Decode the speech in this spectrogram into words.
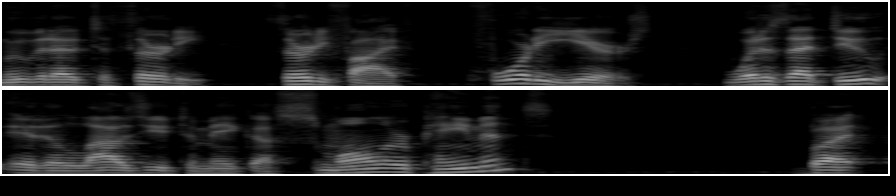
move it out to 30 35 40 years. What does that do? It allows you to make a smaller payment but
